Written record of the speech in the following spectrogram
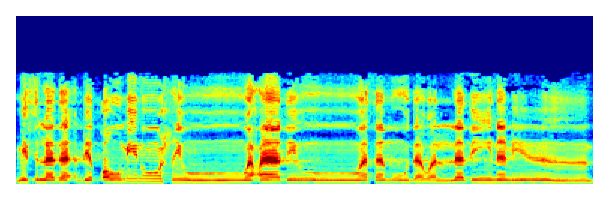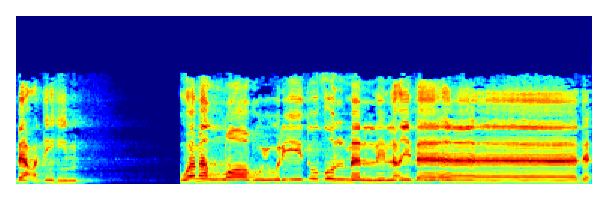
مِثْلَ دَأْبِ قَوْمِ نُوحٍ وَعَادٍ وَثَمُودَ وَالَّذِينَ مِن بَعْدِهِمْ ۚ وَمَا اللَّهُ يُرِيدُ ظُلْمًا لِّلْعِبَادِ ۚ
